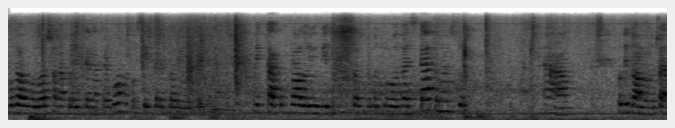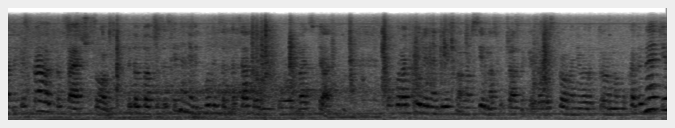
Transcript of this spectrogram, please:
була оголошена повітряна тривога по всій території України. Відтак ухвалою від 6.02.25 суд повідомив учасників справи про те, що підготовче засідання відбудеться 20.25. Прокуратурі надіслано всі в нас учасники зареєстровані в електронному кабінеті.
